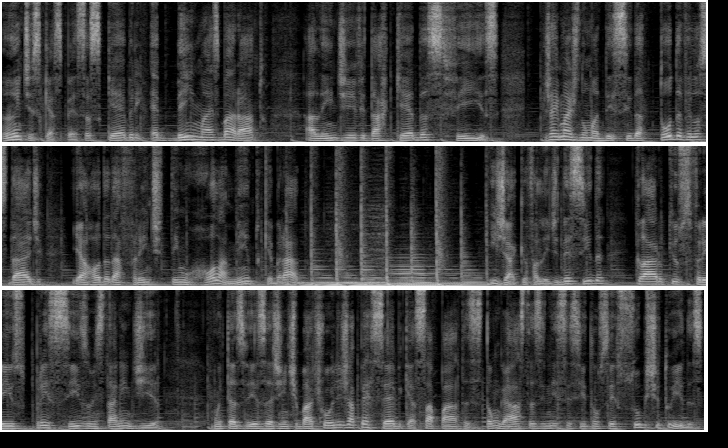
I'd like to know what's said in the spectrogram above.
antes que as peças quebrem é bem mais barato, além de evitar quedas feias. Já imaginou uma descida a toda velocidade e a roda da frente tem um rolamento quebrado? E já que eu falei de descida, claro que os freios precisam estar em dia. Muitas vezes a gente bate o olho e já percebe que as sapatas estão gastas e necessitam ser substituídas.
